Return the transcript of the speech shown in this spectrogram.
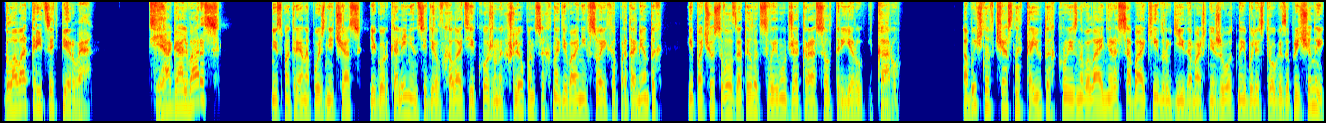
Глава 31. «Тиаго Альварес?» Несмотря на поздний час, Егор Калинин сидел в халате и кожаных шлепанцах на диване в своих апартаментах и почесывал затылок своему Джек Рассел, Триеру и Кару. Обычно в частных каютах круизного лайнера собаки и другие домашние животные были строго запрещены,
